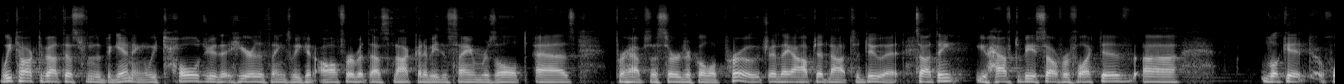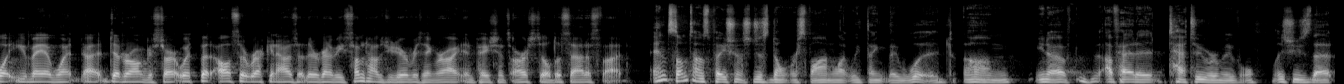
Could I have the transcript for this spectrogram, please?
we talked about this from the beginning. We told you that here are the things we could offer, but that's not going to be the same result as perhaps a surgical approach, and they opted not to do it. So I think you have to be self-reflective. Uh, look at what you may have went uh, did wrong to start with, but also recognize that there are going to be sometimes you do everything right and patients are still dissatisfied. And sometimes patients just don't respond like we think they would. Um, you know, I've, I've, had a tattoo removal. Let's use that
